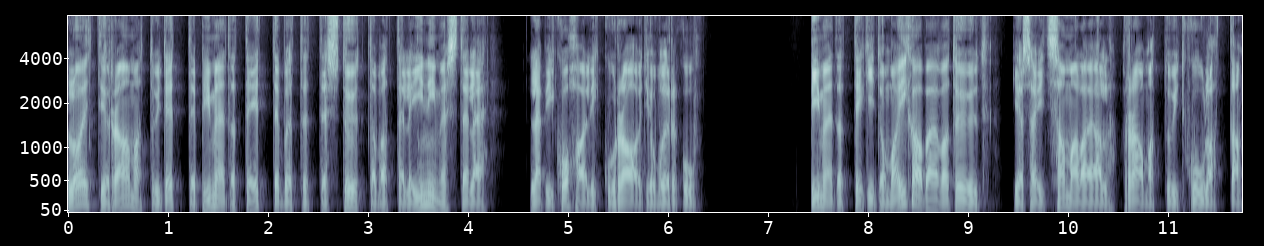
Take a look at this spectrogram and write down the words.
loeti raamatuid ette pimedate ettevõtetes töötavatele inimestele läbi kohaliku raadiovõrgu. pimedad tegid oma igapäevatööd ja said samal ajal raamatuid kuulata.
